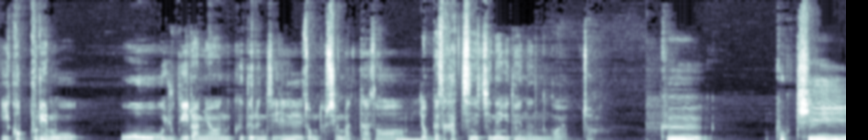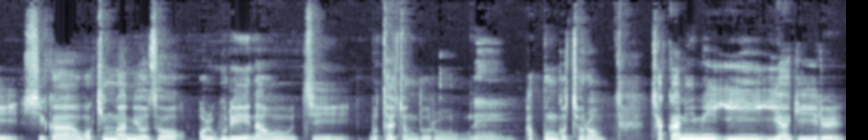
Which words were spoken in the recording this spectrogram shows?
이 커플이 뭐 5, 6이라면 그들은 이제 1 정도씩 맡아서 음. 옆에서 같이 진행이 되는 거였죠. 그 보키 씨가 워킹맘이어서 얼굴이 나오지 못할 정도로 네. 어, 바쁜 것처럼 작가님이 이 이야기를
